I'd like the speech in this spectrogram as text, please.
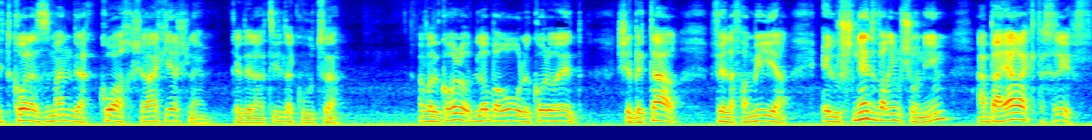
את כל הזמן והכוח שרק יש להם כדי להציל את הקבוצה. אבל כל עוד לא ברור לכל אוהד שביתר ולה פמיליה אלו שני דברים שונים, הבעיה רק תחריף.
